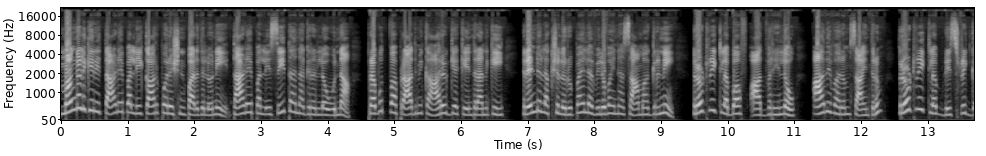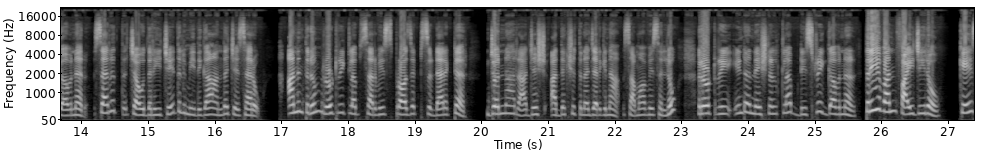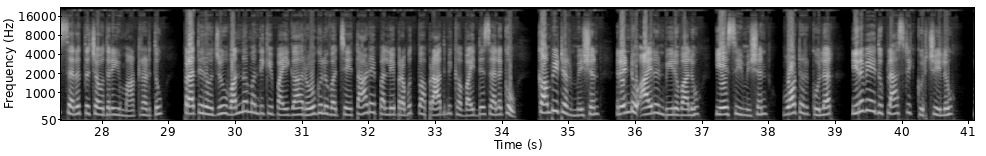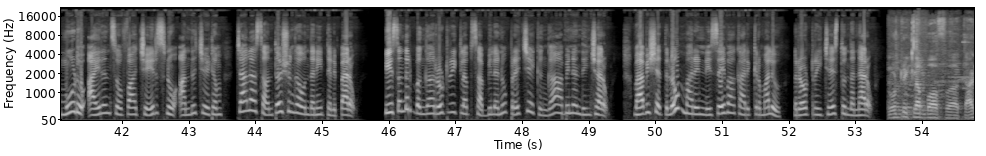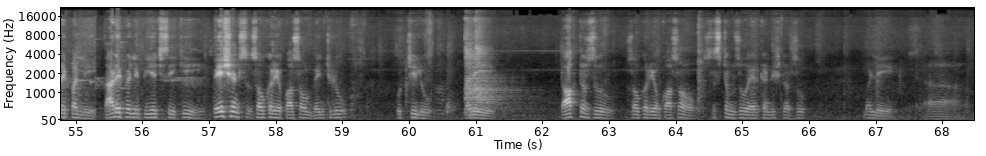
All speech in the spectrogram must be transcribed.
Mangalagiri Tadepalli corporation పరిధిలోని తాడేపల్లి సీతానగరంలో ఉన్న ప్రభుత్వ ప్రాథమిక ఆరోగ్య కేంద్రానికి రెండు లక్షల రూపాయల విలువైన సామాగ్రిని రోటరీ క్లబ్ ఆఫ్ ఆధ్వర్యంలో ఆదివారం సాయంత్రం Rotary Club district governor Sharath Chowdary చేతుల మీదుగా అందజేశారు. అనంతరం Rotary Club service projects director Jonna Rajesh అధ్యక్షతన జరిగిన సమావేశంలో Rotary International club district governor three one five zero K Sharath Chowdary మాట్లాడుతూ ప్రతిరోజు వంద మందికి పైగా రోగులు వచ్చే తాడేపల్లి ప్రభుత్వ ప్రాథమిక వైద్యశాలకు కంప్యూటర్ మిషన్ రెండు ఐరన్ బీరువాలు ఏసీ మిషన్ వాటర్ కూలర్ ఇరవై ఐదు ప్లాస్టిక్ కుర్చీలు మూడు ఐరన్ సోఫా చైర్స్ను అందచేయటం చాలా సంతోషంగా ఉందని తెలిపారు. ఈ సందర్భంగా రోటరీ క్లబ్ సభ్యులను ప్రత్యేకంగా అభినందించారు. భవిష్యత్తులో మరిన్ని సేవా కార్యక్రమాలు Rotary చేస్తుందన్నారు. Rotary Club of Tadepalli Tadepalli పిహెచ్సికి patients సౌకర్యం కోసం బెంచ్లు కుర్చీలు మరి డాక్టర్స్ సౌకర్యం కోసం సిస్టమ్స్ ఎయిర్ కండిషనర్స్ మళ్ళీ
